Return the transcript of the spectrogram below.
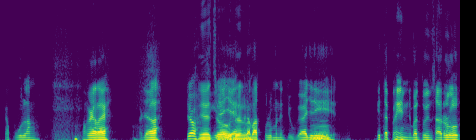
Rekap ulang. Oke lah ya. Adalah Ya, Ya, segini coba aja. udah Ada lah. 40 menit juga jadi kita pengen bantuin Sarul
